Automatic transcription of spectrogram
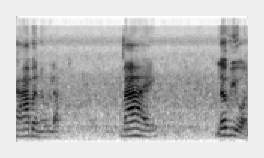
चहा बनवला. बाय लव यू ऑल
